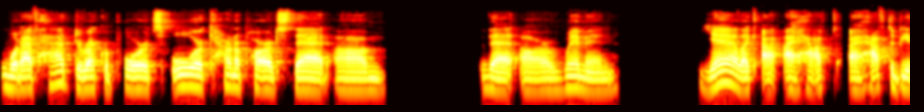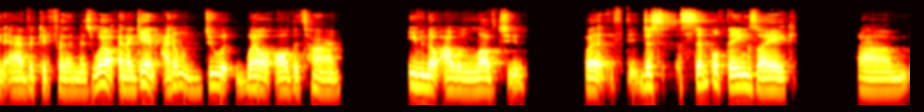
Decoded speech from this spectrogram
what I've had direct reports or counterparts that um, that are women, yeah, like I, I have to, I have to be an advocate for them as well. And again, I don't do it well all the time, even though I would love to. But just simple things like um,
